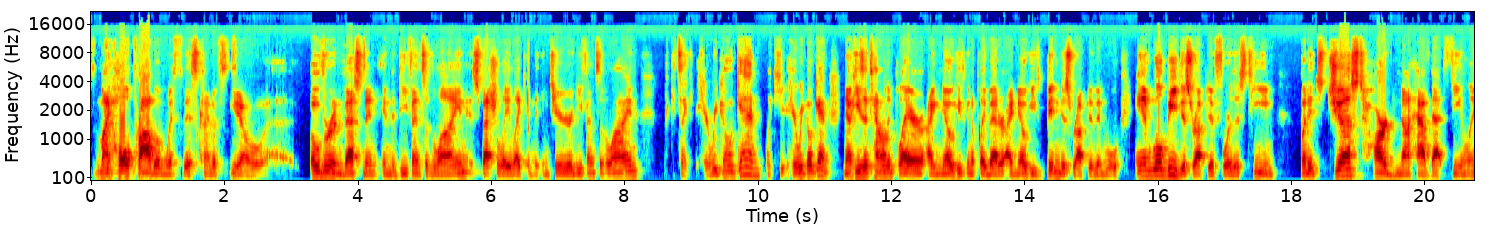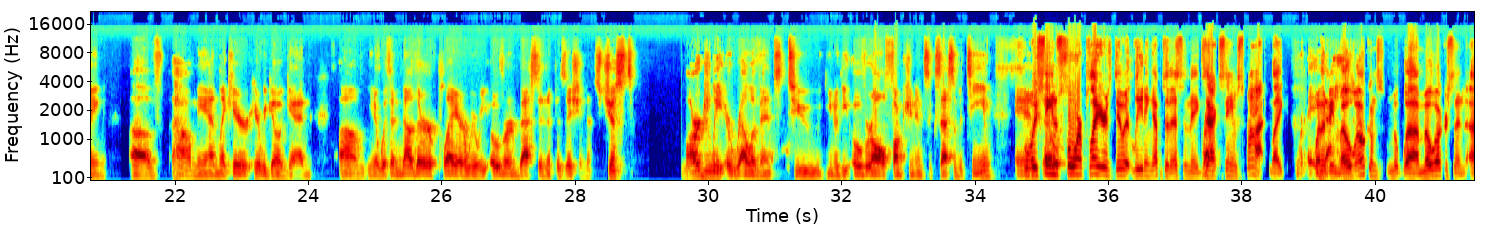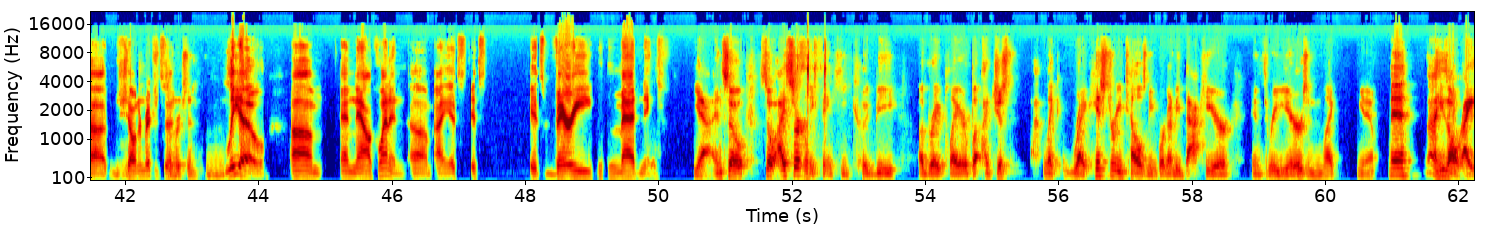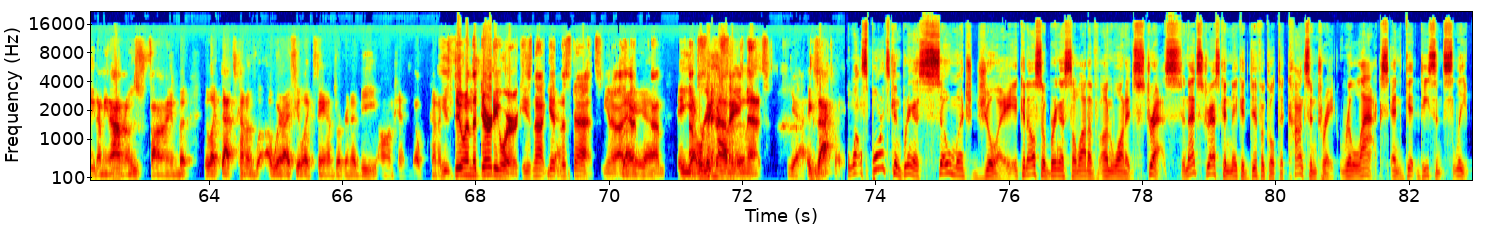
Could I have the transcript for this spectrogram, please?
My whole problem with this kind of you know uh, over investment in the defensive line especially like in the interior defensive line like it's like here we go again. Like here, here we go again. Now he's a talented player. I know he's going to play better. I know he's been disruptive and will and will be disruptive for this team but it's just hard to not have that feeling of oh man like here here we go again. Um, you know with another player where we overinvested in a position that's just largely irrelevant to you know the overall function and success of a team. And well, we've so, seen four players do it leading up to this in the exact Right. same spot, like Right, whether it be exactly. Mo Welcomes, uh, Mo Wilkerson, uh, Mhm. Sheldon Richardson, Robertson. Mhm. Leo, um, and now Quinnen. Um, I, it's it's it's very maddening. Yeah, and so so I certainly think he could be a great player, but I just like right. History tells me we're going to be back here in three years, and like you know, eh, nah, he's all right. I mean, I don't know, he's fine, but like that's kind of where I feel like fans are going to be on him. They'll kind of He's be doing the 50-50. dirty work. He's not getting Yeah. the stats. You know, I, Right, I, yeah. I'm, Yeah, I'm we're going to have saying the- that. Yeah, exactly. While sports can bring us so much joy, it can also bring us a lot of unwanted stress. And that stress can make it difficult to concentrate, relax, and get decent sleep.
